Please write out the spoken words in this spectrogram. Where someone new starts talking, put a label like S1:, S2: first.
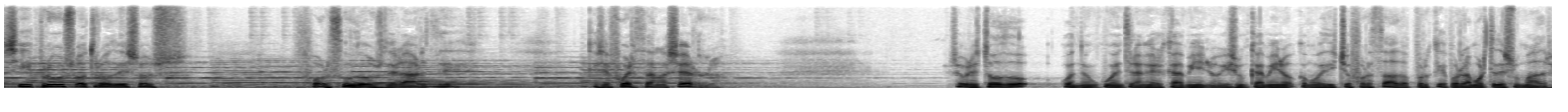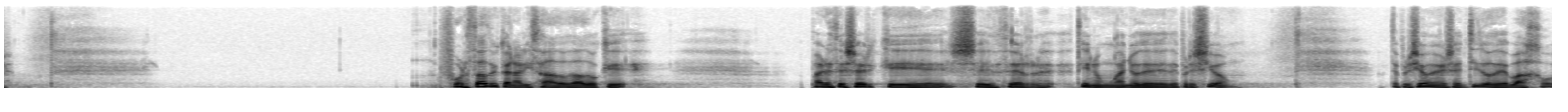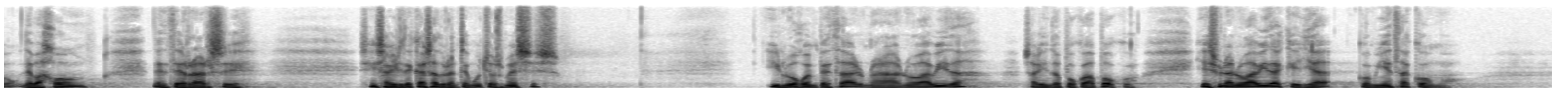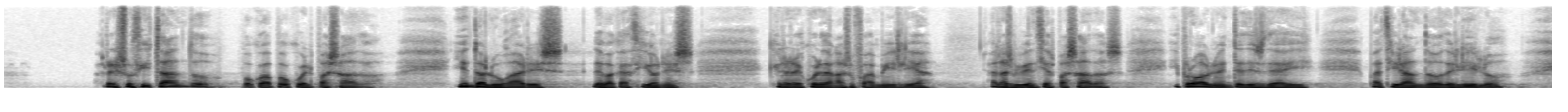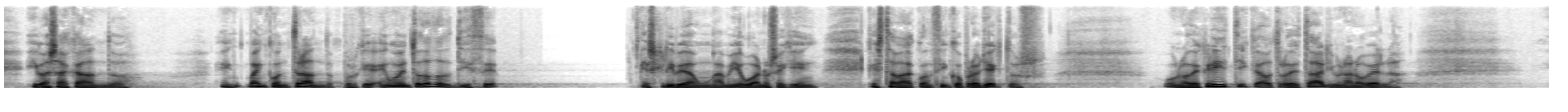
S1: Sí, Proust, otro de esos forzudos del arte que se fuerzan a serlo, sobre todo cuando encuentran el camino, y es un camino, como he dicho, forzado, porque por la muerte de su madre. Forzado y canalizado, dado que parece ser que se tiene un año de depresión Depresión en el sentido de, bajo, de bajón, de encerrarse sin salir de casa durante muchos meses y luego empezar una nueva vida saliendo poco a poco. Y es una nueva vida que ya comienza como resucitando poco a poco el pasado, yendo a lugares de vacaciones que le recuerdan a su familia, a las vivencias pasadas y probablemente desde ahí va tirando del hilo y va sacando, va encontrando, porque en un momento dado dice, escribe a un amigo, a no sé quién, que estaba con cinco proyectos, uno de crítica, otro de tal y una novela.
